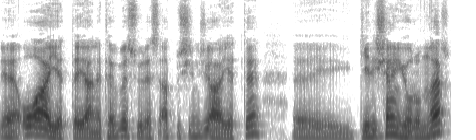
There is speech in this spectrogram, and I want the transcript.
e, o ayette yani Tevbe suresi 60. ayette e, gelişen yorumlar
